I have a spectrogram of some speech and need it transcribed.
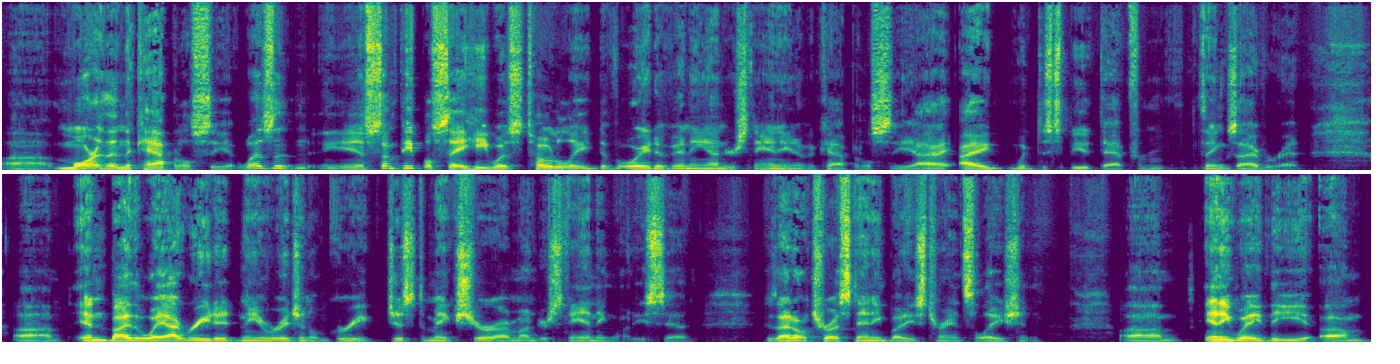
uh, more than the capital C. It wasn't, you know, some people say he was totally devoid of any understanding of a capital C. I, I would dispute that from things I've read. Uh, and by the way, I read it in the original Greek just to make sure I'm understanding what he said, because I don't trust anybody's translation. Um, anyway, the um,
